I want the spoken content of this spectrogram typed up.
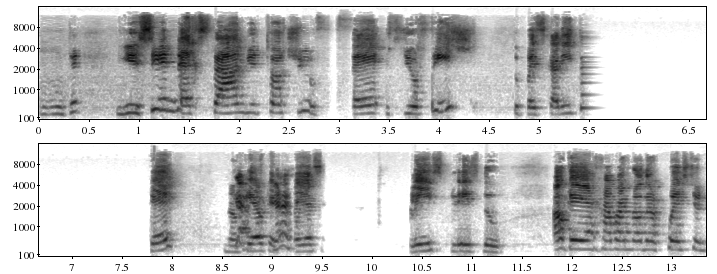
Okay. You see, next time you touch your, fa- your fish, tu pescadito. Okay? No Yes, quiero que yes. vayas. Please, please do. Okay, I have another question.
